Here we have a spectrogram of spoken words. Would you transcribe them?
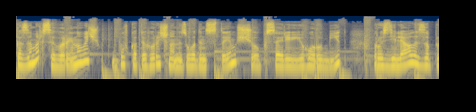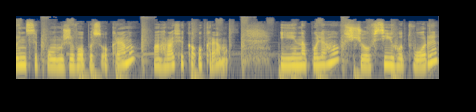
Казимир Северинович був категорично не згоден з тим, щоб серію його робіт розділяли за принципом живопис окремо, а графіка окремо, і наполягав, що всі його твори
